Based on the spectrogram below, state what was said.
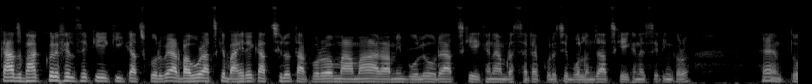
কাজ ভাগ করে ফেলছে কে কী কাজ করবে, আর বাবুর আজকে বাইরে কাজ ছিল, তারপরেও মামা আর আমি বলে ওরা আজকে এখানে আমরা সেট করেছি, বললাম যে আজকে এখানে সেটিং করো। হ্যাঁ তো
